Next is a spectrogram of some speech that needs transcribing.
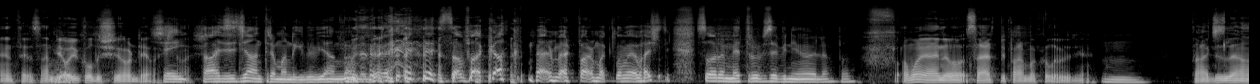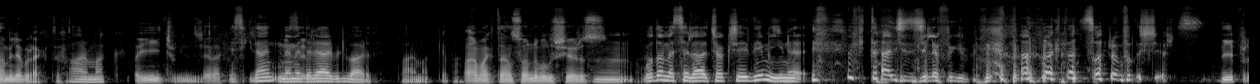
Enteresan bir oyuk oluşuyor orada yavaş Şey yavaş. tacizci antrenmanı gibi bir yandan da değil mi? Sabah kalk mermer parmaklamaya başlıyor. Sonra metrobüse biniyor öyle falan. Ama yani o sert bir parmak olabilir yani. Hmm, Tacizle hamile bıraktı falan. parmak. Ay çok şeyler. Eskiden Mehmet Ali Erbil vardı parmak yapan. Parmaktan sonra buluşuyoruz. Hmm. Bu da mesela çok şey değil mi yine bir tacizci lafı gibi. Parmaktan sonra buluşuyoruz. Deyip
